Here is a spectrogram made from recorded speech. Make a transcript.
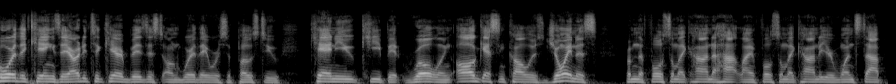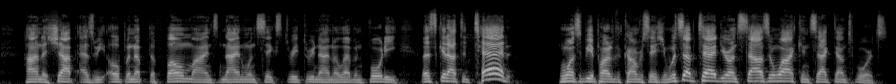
for the Kings. They already took care of business on where they were supposed to. Can you keep it rolling? All guests and callers join us from the Folsom Lake Honda Hotline. Folsom Lake Honda, your one-stop Honda shop. As we open up the phone lines, 916-339-1140. Let's get out to Ted, who wants to be a part of the conversation. What's up, Ted? You're on Stiles and Watkins, Sactown Sports.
